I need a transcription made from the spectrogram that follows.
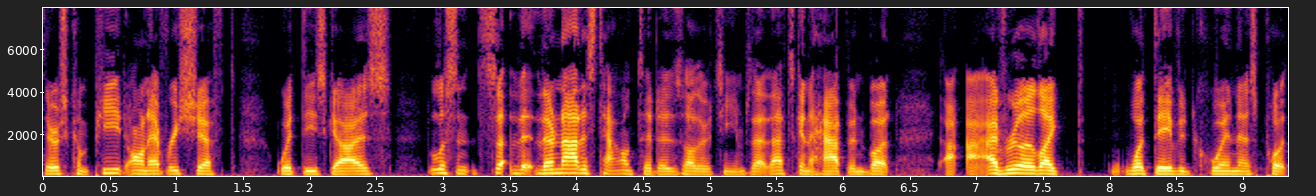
there's compete on every shift with these guys. Listen, they're not as talented as other teams. That that's going to happen. But I, I've really liked what David Quinn has put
